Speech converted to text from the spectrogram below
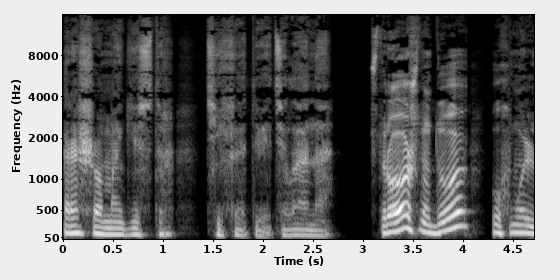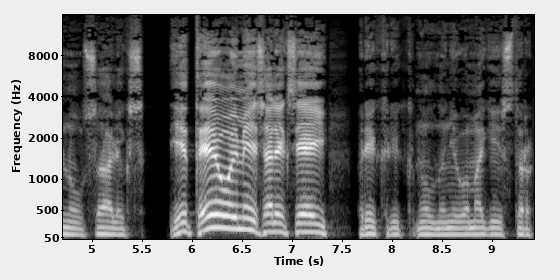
«Хорошо, магистр», — тихо ответила она. «Страшно, да?» — ухмыльнулся Алекс. «И ты уймись, Алексей!» — прикрикнул на него магистр.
